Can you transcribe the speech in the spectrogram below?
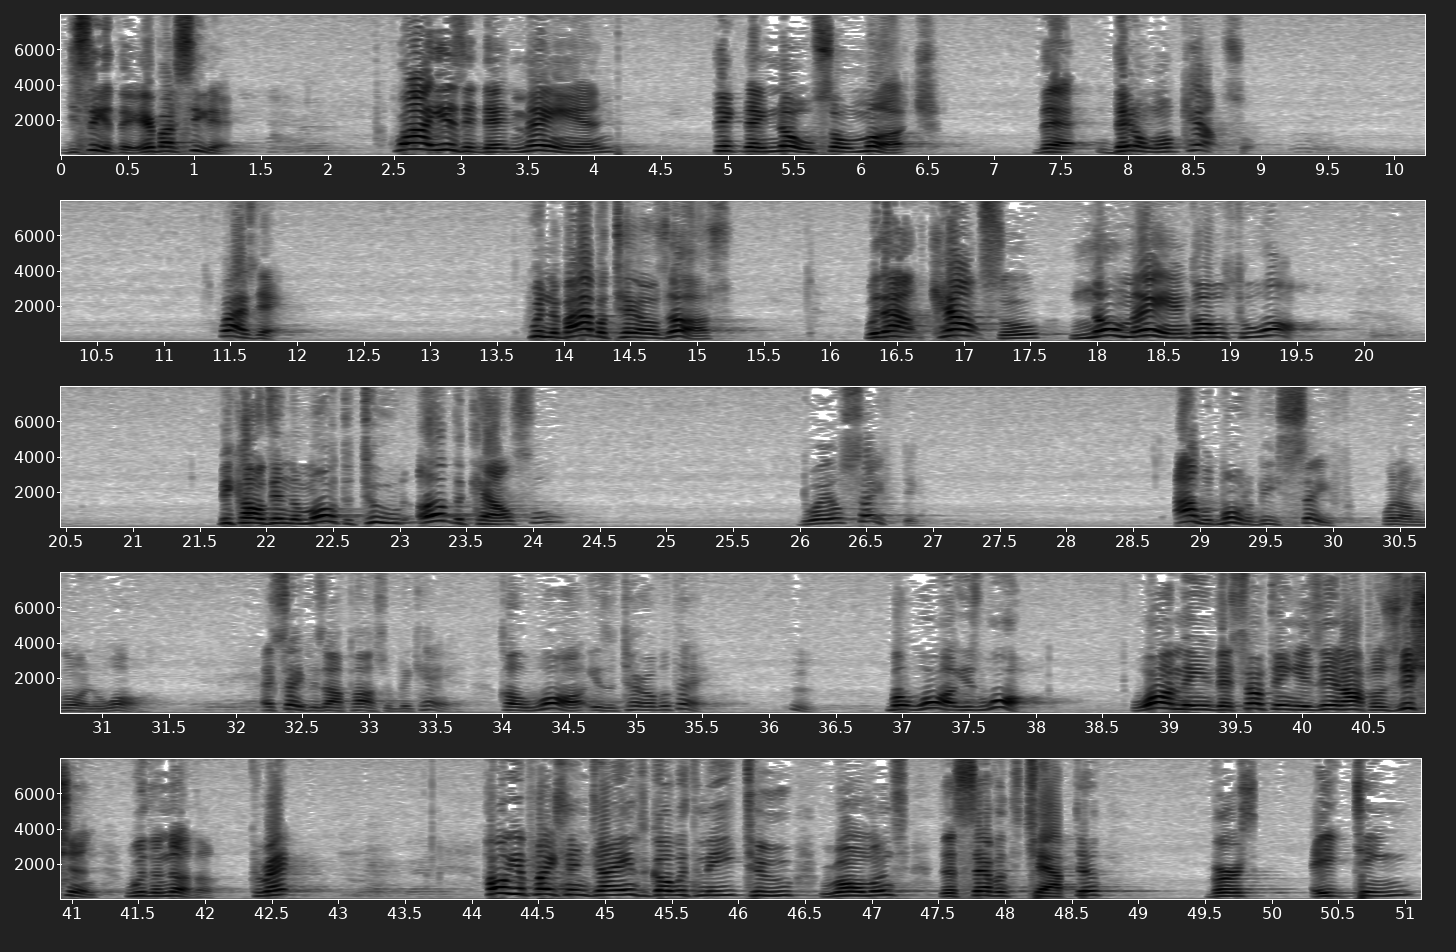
You see it there. Everybody see that? Why is it that man think they know so much that they don't want counsel? Why is that? When the Bible tells us, without counsel, no man goes to war. Because in the multitude of the counsel dwells safety. I would want to be safe when I'm going to war. As safe as I possibly can. Because war is a terrible thing. Hmm. But war is war. War means that something is in opposition with another. Correct? Hold your place in James. Go with me to Romans, the seventh chapter, verse 18,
